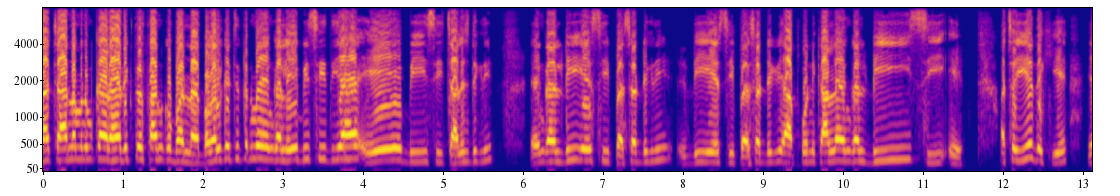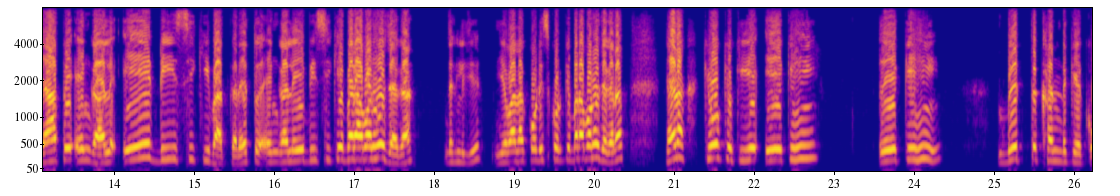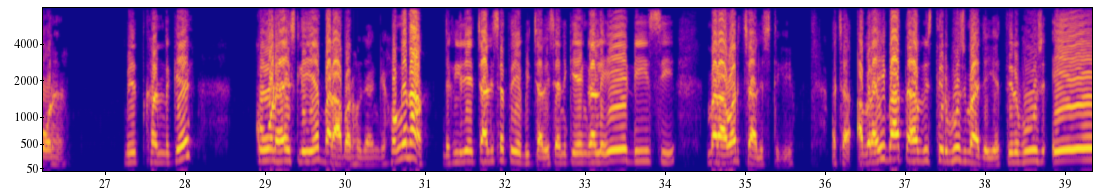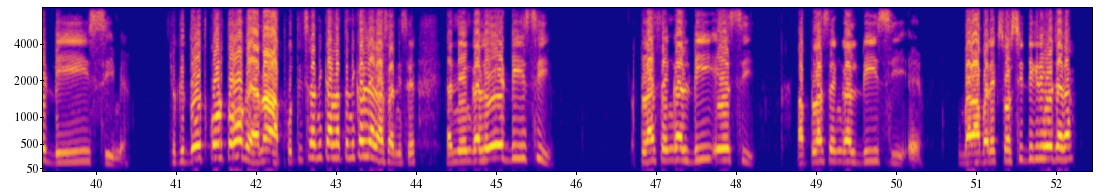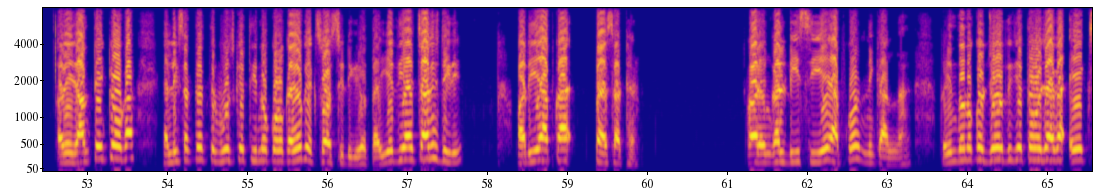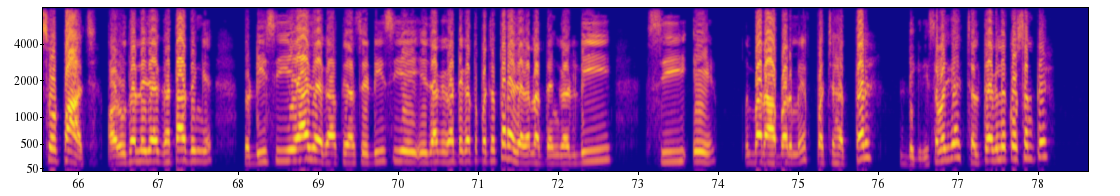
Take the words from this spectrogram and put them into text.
अगला चार नंबर में कह रहा है रिक्त स्थान को भरना है। बगल के चित्र में एंगल ए, बी, सी दिया है। ए, बी, सी, चालीस degree. Angle D, A, C, पैंसठ डिग्री। डी, ए, सी, पैंसठ डिग्री। आपको निकालना है एंगल डी, सी, ए। अच्छा ये देखिए, यहाँ पे एंगल ए, डी, सी की बात करें तो एंगल ए, बी, सी के बराबर हो जाएगा। देख लीजिए, ये वाला कोड इस कोड के बराबर हो जाएगा ना? है ना? क्यों? क्योंकि ये एक ही एक ही वृत्त खंड के कोण है। वृत्त खंड के कोण है, इसलिए ये बराबर हो जाएँगे। होंगे ना? देख लीजिए, चालीस है तो ये भी चालीस, यानी कि एंगल ए डी सी बराबर चालीस डिग्री। अच्छा अब रही बात, अब इस त्रिभुज में आ जाइए। त्रिभुज ए डी सी में। क्योंकि दो कोण तो हो गया ना, आपको तीसरा निकालना तो निकल जाएगा आसानी से। यानी angle A D C plus angle D A C और plus angle D C A बराबर 180 डिग्री हो जाएगा। और ये जानते हैं क्यों होगा? या लिख सकते हैं, त्रिभुज के तीनों कोणों का योग 180 डिग्री होता है। ये दिया है 40 डिग्री। और ये आपका पैंसठ है। और एंगल डी सी ए आपको निकालना है। तो इन दोनों को जोड़ दीजिए तो हो जाएगा 105 और उधर ले जाए घटा देंगे। तो डी सी ए आ जाएगा तो यहाँ से डी सी ए ये जाके घटेगा तो पचहत्तर आ जाएगा ना। तो एंगल डी सी ए बराबर में पचहत्तर डिग्री। समझ गए? चलते अगले क्वेश्चन पे।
